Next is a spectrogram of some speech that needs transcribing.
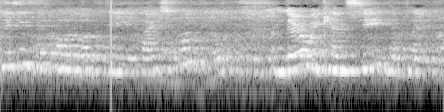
This is the hall of the high school, and there we can see the playground.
